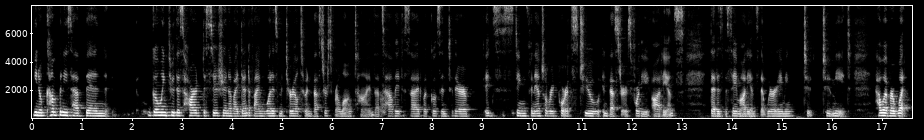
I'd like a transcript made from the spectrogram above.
you know companies have been going through this hard decision of identifying what is material to investors for a long time. That's how they decide what goes into their existing financial reports to investors for the audience that is the same audience that we're aiming to to meet. However, what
